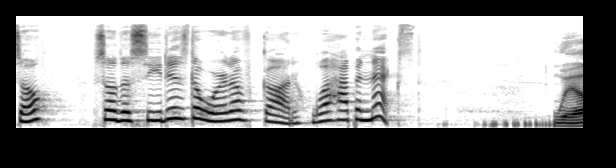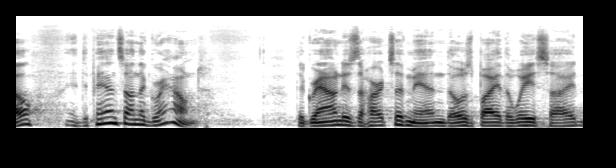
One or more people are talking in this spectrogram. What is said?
So, so the seed is the word of God. What happened next? Well, it depends on the ground. The ground is the hearts of men, those by the wayside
